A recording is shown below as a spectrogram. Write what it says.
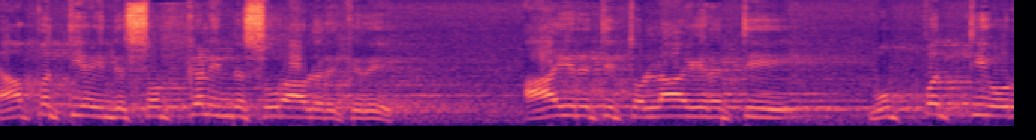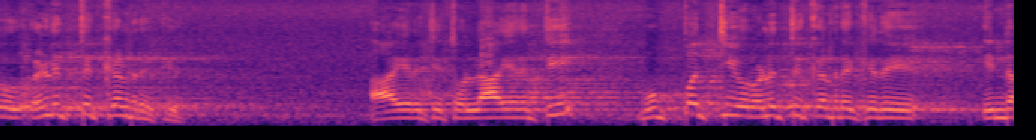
நாற்பத்தி ஐந்து சொற்கள் இந்த சூறாவில் இருக்குது. ஆயிரத்தி தொள்ளாயிரத்தி முப்பத்தி ஒரு எழுத்துக்கள் இருக்குது ஆயிரத்தி தொள்ளாயிரத்தி முப்பத்தி ஒரு எழுத்துக்கள் இருக்குது. இந்த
